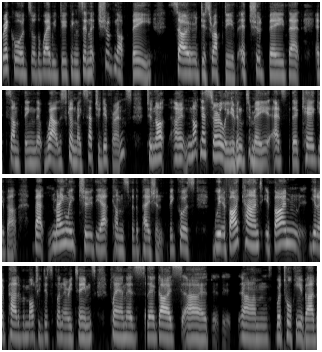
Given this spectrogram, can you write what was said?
records or the way we do things. And it should not be so disruptive. It should be that it's something that wow, this is going to make such a difference to not uh, not necessarily even to me as the caregiver, but mainly to the outcomes for the patient. Because we, if I can't, if I'm you know part of a multidisciplinary teams plan, as the guys uh, um, were talking about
